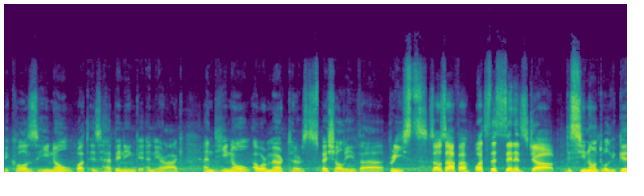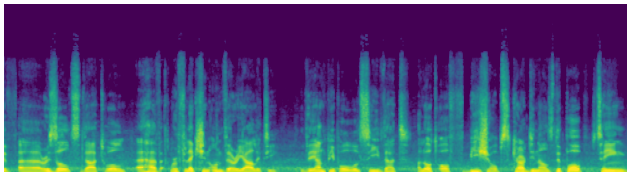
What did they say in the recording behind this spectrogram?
because he know what is happening in Iraq and he know our martyrs, especially the priests. So Safa, what's the synod's job? The synod will give uh, results that will uh, have reflection on the reality the young people will see that a lot of bishops, cardinals, the Pope saying,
